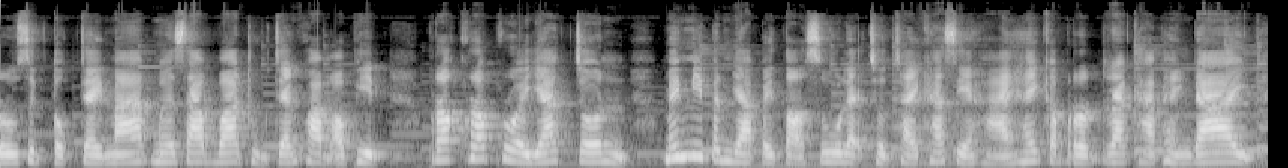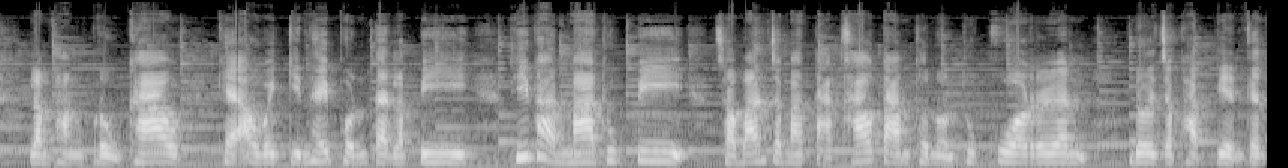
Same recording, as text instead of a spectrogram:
รู้สึกตกใจมากเมื่อทราบว่าถูกแจ้งความเอาผิด เพราะครอบครัวยากจน ไม่มีปัญญาไปต่อสู้และชดใช้ค่าเสียหายให้กับรถราคาแพงได้ลำพังปลูกข้าว แค่เอาไว้กินให้พ้นแต่ละปี ที่ผ่านมาทุกปี ชาวบ้านจะมาตากข้าวตามถนนทุกครัวเรือน โดยจะผัดเปลี่ยนกัน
